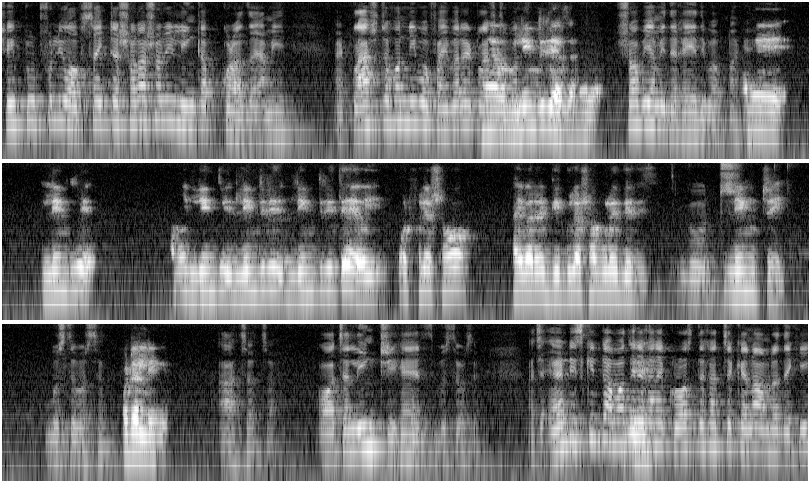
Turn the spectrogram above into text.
সেই পোর্টফোলিও ওয়েবসাইটটা সরাসরি লিংক আপ করা যায়। আমি ক্লাস যখন নিব ফাইবারের ক্লাস হ্যাঁ যখন লিঙ্ক দিয়ে আছে। সবই আমি দেখাইয়ে দিব আপনাকে। আমি লিঙ্ক আমি লিঙ্ক লিঙ্ক লিঙ্ক দিতে ওই পোর্টফোলিও সহ ফাইবারের গিগগুলো সবগুলোই দিয়ে দিছি। গুড লিঙ্ক ট্রি বুঝতে পারছেন। ওটা লিঙ্ক আচ্ছা আচ্ছা। ও আচ্ছা লিঙ্ক ট্রি হ্যাঁ বুঝতে পারছি। আচ্ছা এন্ড স্ক্রিনটা আমাদের এখানে ক্রস দেখাচ্ছে কেন আমরা দেখি?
